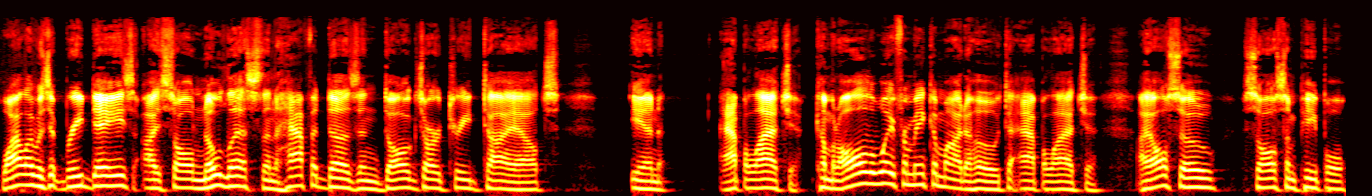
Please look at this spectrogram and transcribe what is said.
While I was at Breed Days, I saw no less than half a dozen Dogs Are Treed tie-outs in Appalachia, coming all the way from Inkom, Idaho to Appalachia. I also saw some people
